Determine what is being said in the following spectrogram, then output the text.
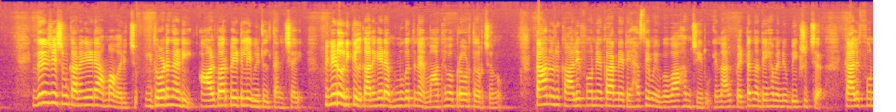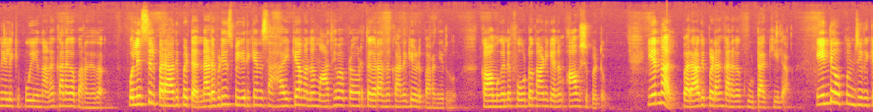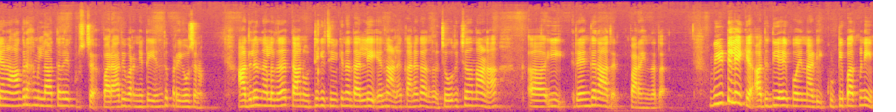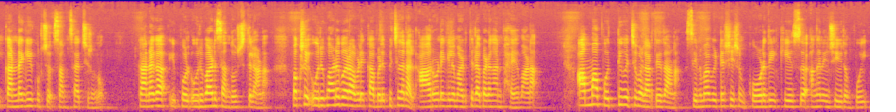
ഇതിനുശേഷം കനകയുടെ അമ്മ മരിച്ചു. ഇതോടെ നടി ആൾവാർപേട്ടിലെ വീട്ടിൽ തനിച്ചായി. പിന്നീട് ഒരിക്കൽ കനകയുടെ അഭിമുഖത്തിനായി മാധ്യമപ്രവർത്തകർ ചെന്നു. താൻ ഒരു കാലിഫോർണിയക്കാരനെ രഹസ്യമായി വിവാഹം ചെയ്തു. എന്നാൽ പെട്ടെന്ന് അദ്ദേഹം എന്നെ ഉപേക്ഷിച്ച് കാലിഫോർണിയയിലേക്ക് പോയി എന്നാണ് കനക പറഞ്ഞത്. പോലീസിൽ പരാതിപ്പെട്ട് നടപടി സ്വീകരിക്കാൻ സഹായിക്കാമെന്ന് മാധ്യമപ്രവർത്തകർ അന്ന് കനകയോട് പറഞ്ഞിരുന്നു. കാമുകന്റെ ഫോട്ടോ കാണിക്കാനും ആവശ്യപ്പെട്ടു. എന്നാൽ പരാതിപ്പെടാൻ കനക കൂട്ടാക്കിയില്ല. എന്റെ ഒപ്പം ജീവിക്കാൻ ആഗ്രഹമില്ലാത്തവരെക്കുറിച്ച് പരാതി പറഞ്ഞിട്ട് എന്ത് പ്രയോജനം? അതിലും നല്ലത് താൻ ഒറ്റയ്ക്ക് ജീവിക്കുന്നതല്ലേ എന്നാണ് കനക അന്ന് ചോദിച്ചതെന്നാണ് ഈ രംഗനാഥൻ പറയുന്നത്. വീട്ടിലേക്ക് അതിഥിയായി പോയ നടി കുട്ടി പത്മിനിയും കണ്ണകിയെക്കുറിച്ച് സംസാരിച്ചിരുന്നു. കനക ഇപ്പോൾ ഒരുപാട് സന്തോഷത്തിലാണ്. പക്ഷേ ഒരുപാട് പേർ അവളെ കബളിപ്പിച്ചതിനാൽ ആരോടെങ്കിലും അടുത്തിടപഴകാൻ ഭയമാണ്. അമ്മ പൊത്തിവെച്ച് വളർത്തിയതാണ്. സിനിമ വിട്ട ശേഷം കോടതി കേസ് അങ്ങനെ ജീവിതം പോയി.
